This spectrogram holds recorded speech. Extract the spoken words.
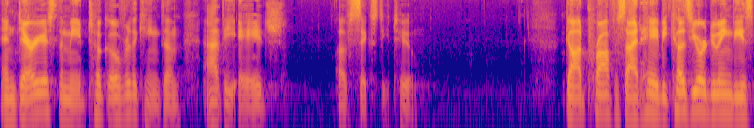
and Darius the Mede took over the kingdom at the age of 62. God prophesied, hey, because you're doing these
